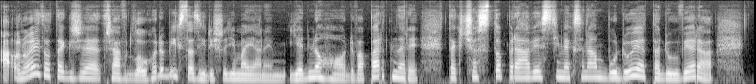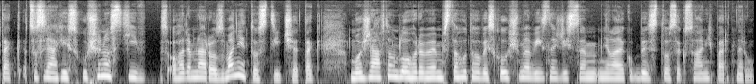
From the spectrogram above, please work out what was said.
A ono je to tak, že třeba v dlouhodobých stazích, když lidi mají, já nevím, jednoho, dva partnery, tak často právě s tím, jak se nám buduje ta důvěra, tak co se nějakých zkušeností s ohledem na rozmanitost týče, tak možná v tom dlouhodobém vztahu toho vyzkoušíme víc, než když jsem měla jako 100 sexuálních partnerů.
